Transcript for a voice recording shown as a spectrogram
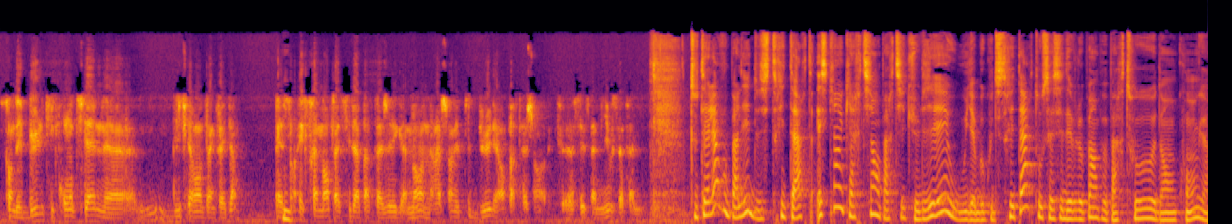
Ce sont des bulles qui contiennent euh, différents ingrédients. Elles sont extrêmement faciles à partager également en arrachant les petites bulles et en partageant avec euh, ses amis ou sa famille. Tout à l'heure, vous parliez de street art. Est-ce qu'il y a un quartier en particulier où il y a beaucoup de street art ou ça s'est développé un peu partout dans Hong Kong?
